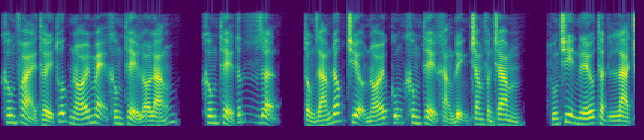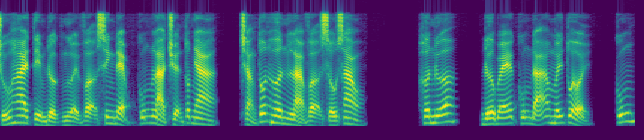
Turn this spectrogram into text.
không phải thầy thuốc nói mẹ không thể lo lắng, không thể tức giận, tổng giám đốc triệu nói cũng không thể khẳng định trăm phần trăm, huống chi nếu thật là chú hai tìm được người vợ xinh đẹp cũng là chuyện tốt nha, chẳng tốt hơn là vợ xấu sao. Hơn nữa, đứa bé cũng đã mấy tuổi, cũng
